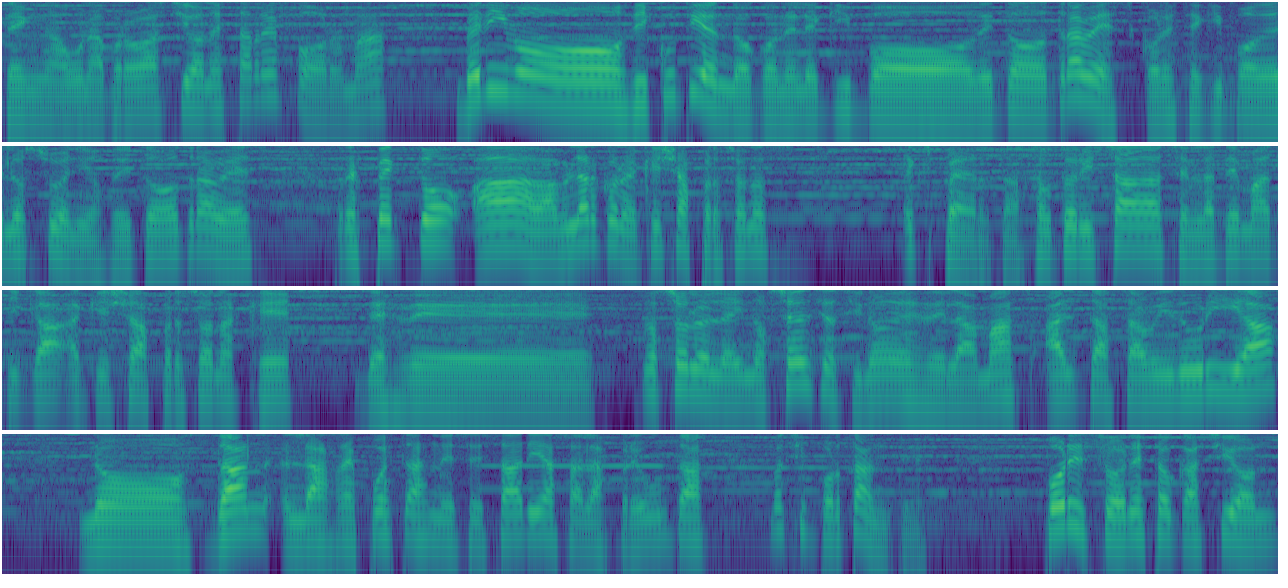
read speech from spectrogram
tenga una aprobación esta reforma. Venimos discutiendo con el equipo de Todo Otra Vez, con este equipo de los sueños de Todo Otra Vez, respecto a hablar con aquellas personas expertas, autorizadas en la temática, aquellas personas que desde no solo la inocencia, sino desde la más alta sabiduría, nos dan las respuestas necesarias a las preguntas más importantes. Por eso en esta ocasión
